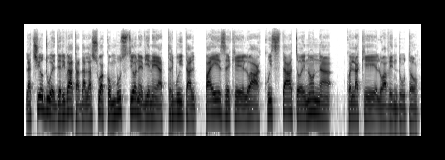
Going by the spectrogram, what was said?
la CO2 derivata dalla sua combustione viene attribuita al paese che lo ha acquistato e non a quella che lo ha venduto.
